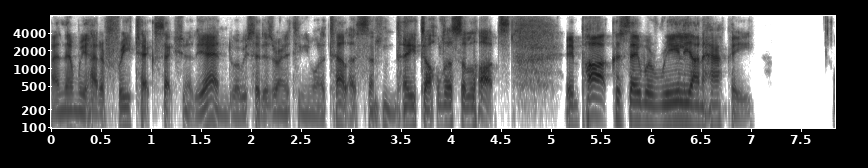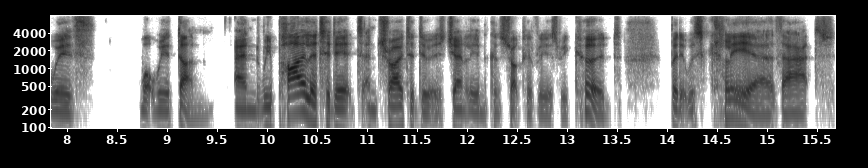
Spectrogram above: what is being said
And then we had a free text section at the end where we said, Is there anything you want to tell us? And they told us a lot, in part because they were really unhappy with what we had done. And we piloted it and tried to do it as gently and constructively as we could. But it was clear that,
